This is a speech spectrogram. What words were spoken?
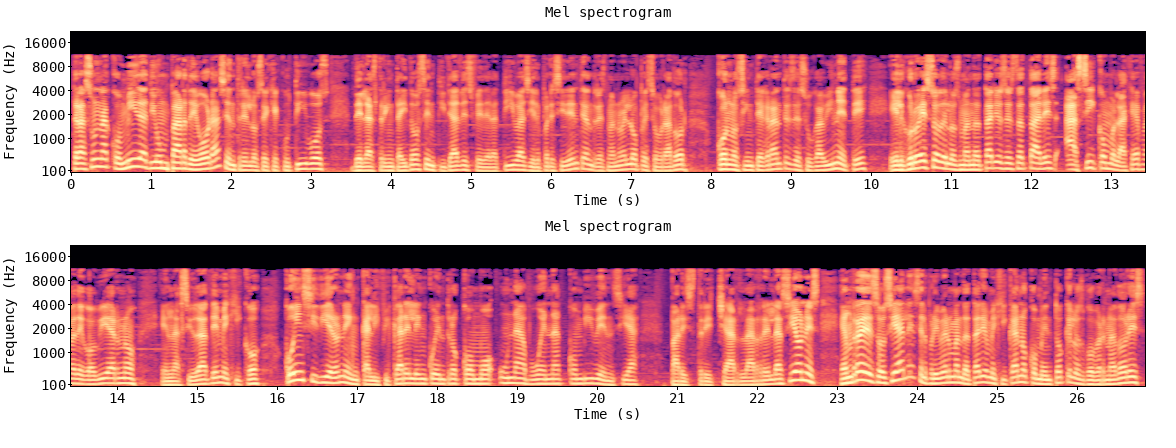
Tras una comida de un par de horas entre los ejecutivos de las 32 entidades federativas y el presidente Andrés Manuel López Obrador con los integrantes de su gabinete, el grueso de los mandatarios estatales, así como la jefa de gobierno en la Ciudad de México, coincidieron en calificar el encuentro como una buena convivencia para estrechar las relaciones. En redes sociales, el primer mandatario mexicano comentó que los gobernadores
